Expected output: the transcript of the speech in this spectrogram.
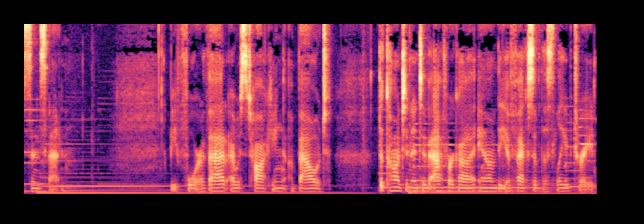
since then. Before that, I was talking about the continent of Africa and the effects of the slave trade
